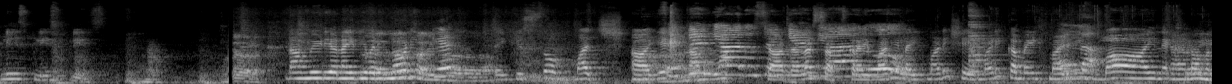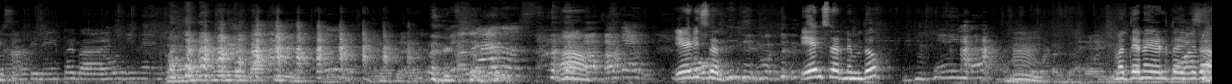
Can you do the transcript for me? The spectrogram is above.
ಪ್ಲೀಸ್ ಪ್ಲೀಸ್ ಪ್ಲೀಸ್ ನಾವು ವಿಡಿಯೋನ ಇಲ್ಲಿವರೆಗೆ ನೋಡಿದ್ದಕ್ಕೆ ಥ್ಯಾಂಕ್ ಯು ಸೋ ಮಚ್ ಹಾಗೆ ಚಾನಲ್ ಚಾನಲ್ನ ಸಬ್ಸ್ಕ್ರೈಬ್ ಮಾಡಿ ಲೈಕ್ ಮಾಡಿ ಶೇರ್ ಮಾಡಿ ಕಮೆಂಟ್ ಮಾಡಿ. ಬಾಯ್ ನೆಕ್ಸ್ಟ್ ಸಿಗ್ತೀನಿ. ಬಾಯ್ ಬಾಯ್ ಹಾಂ. ಹೇಳಿ ಸರ್. ಏನು ಸರ್ ನಿಮ್ಮದು ಹ್ಞೂ ಮತ್ತೇನೋ ಹೇಳ್ತಾ ಇದ್ದೀರಾ?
